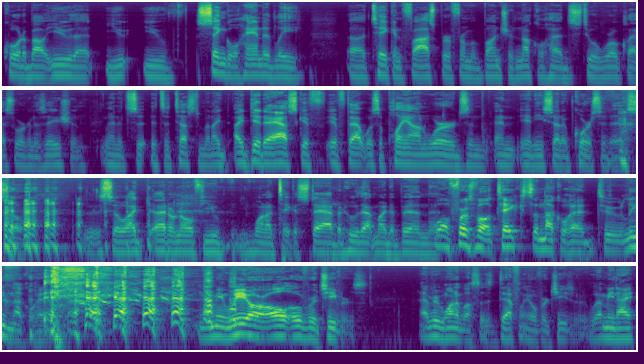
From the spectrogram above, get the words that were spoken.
quote about you that you, you've single-handedly uh, taken Fosber from a bunch of knuckleheads to a world-class organization, and it's a, it's a testament. I, I did ask if, if that was a play on words, and, and, and he said, of course it is. So, so I, I don't know if you want to take a stab at who that might have been. That, Well, first of all, it takes a knucklehead to lead knuckleheads. I mean, we are all overachievers. Every one of us is definitely overachievers. I mean, I,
